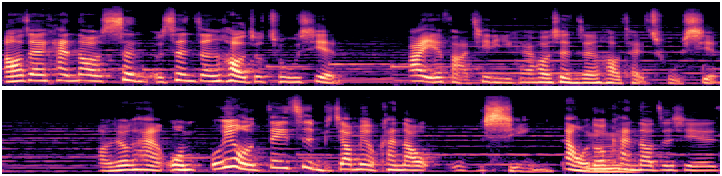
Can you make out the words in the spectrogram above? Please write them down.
然后再看到圣圣真号就出现，八爷法器离开后，圣真号才出现。我就看我，我因为我这一次比较没有看到五行，但我都看到这些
